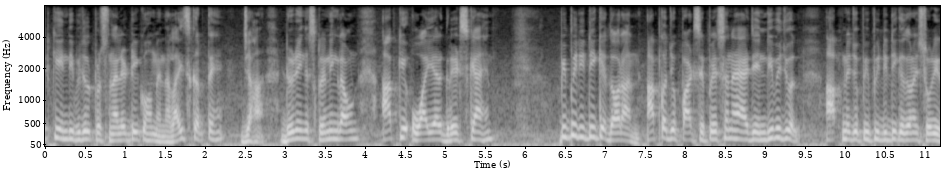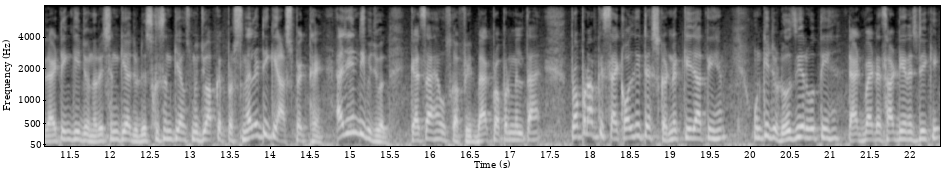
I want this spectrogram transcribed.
की इंडिविजुअल पर्सनैलिटी को हम एनालाइज करते हैं, जहाँ ड्यूरिंग स्क्रीनिंग राउंड आपकी ओ ग्रेड्स क्या हैं? पीपीडीटी के दौरान आपका जो पार्टिसिपेशन है एज ए इंडिविजुअल आपने जो पीपीडीटी के दौरान स्टोरी राइटिंग की, जो नरेशन किया, जो डिस्कशन किया, उसमें जो आपके पर्सनैलिटी के एस्पेक्ट हैं एज ए इंडिविजुअल कैसा है, उसका फीडबैक प्रॉपर मिलता है। प्रॉपर आपकी साइकोलॉजी टेस्ट कंडक्ट की जाती हैं, उनकी जो डोजियर होती हैं टैट बैट एस आर की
